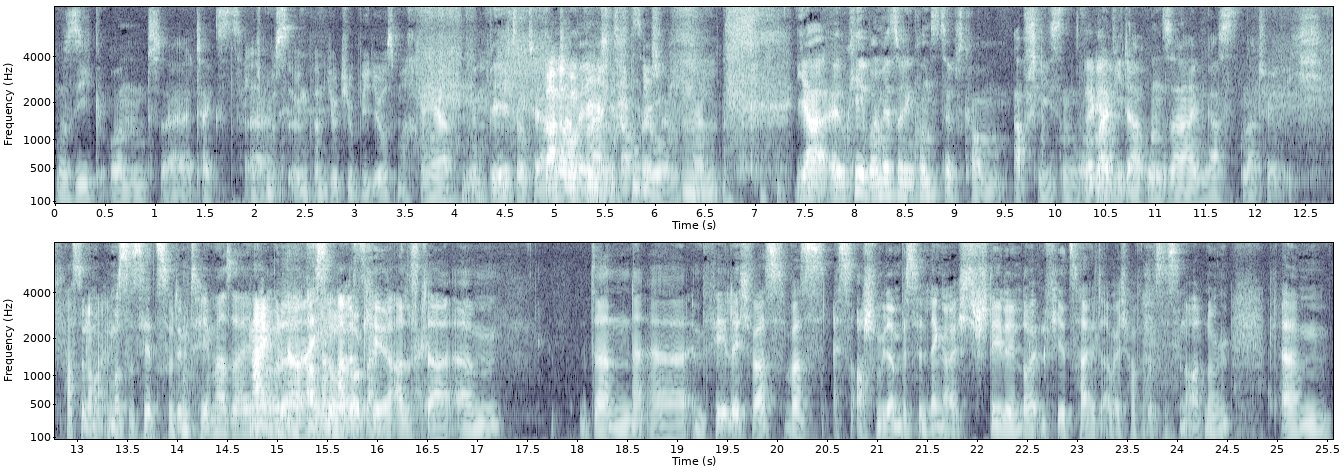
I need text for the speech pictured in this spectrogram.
Musik und äh, Text. Ich äh, müsste irgendwann YouTube-Videos machen. Ja, Bild und Theater. Dann aber wirklich im Studio. schön, ja. Mhm. Ja, äh, okay, wollen wir zu den Kunsttipps kommen? Abschließend. Sehr und mal gerne. wieder unser Gast natürlich. Hast du noch einen? Muss es jetzt zu dem Thema sein? Nein, oder? nein, Achso, alles okay, sein. alles klar. Ähm, dann äh, empfehle ich was, was es ist auch schon wieder ein bisschen länger. Ich stehe den Leuten viel Zeit, aber ich hoffe, das ist in Ordnung. Ähm,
